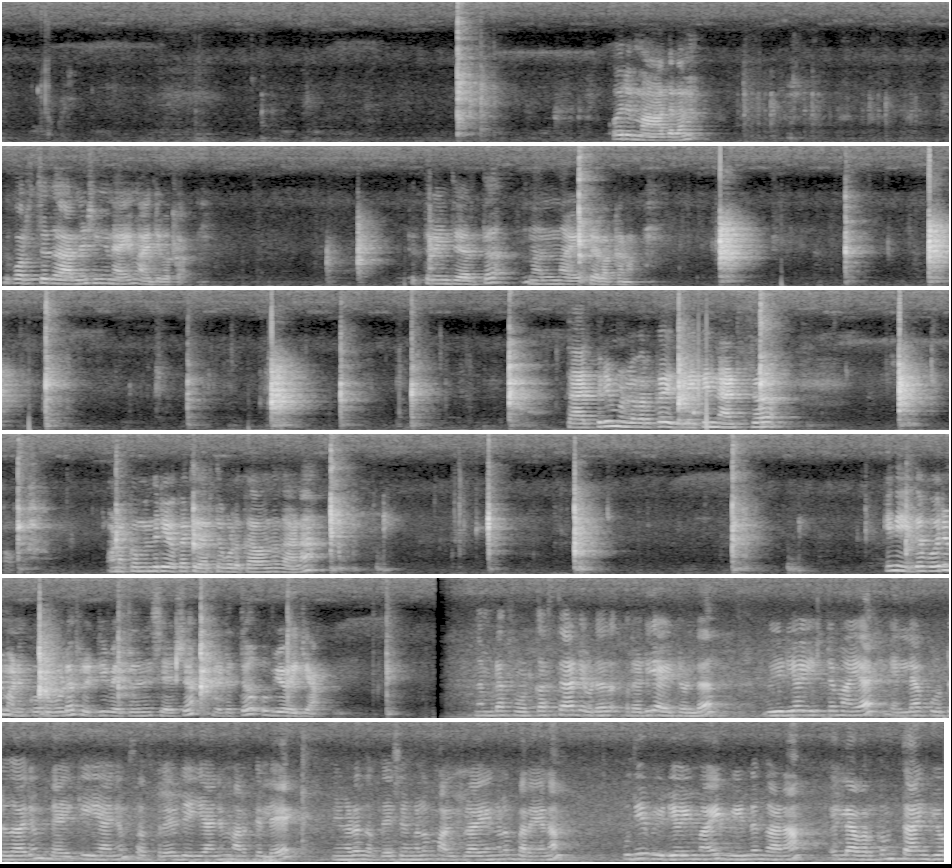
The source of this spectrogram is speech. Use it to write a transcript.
ഒരു മാതളം. കുറച്ച് ഗാർണിഷിങ്ങിനായി മാറ്റി വെക്കാം ഇത്രയും ചേർത്ത് നന്നായിട്ട് ഇളക്കണം. താല്പര്യമുള്ളവർക്ക് ഇതിലേക്ക് നട്ട്സ് ഉണക്കമുന്തിരിയൊക്കെ ചേർത്ത് കൊടുക്കാവുന്നതാണ്. ഇനി ഇത് ഒരു മണിക്കൂർ കൂടെ ഫ്രിഡ്ജിൽ വെച്ചതിന് ശേഷം എടുത്ത് ഉപയോഗിക്കാം. നമ്മുടെ ഫ്രൂട്ട് കസ്റ്റാർഡ് ഇവിടെ റെഡി ആയിട്ടുണ്ട്. വീഡിയോ ഇഷ്ടമായാൽ എല്ലാ കൂട്ടുകാരും ലൈക്ക് ചെയ്യാനും സബ്സ്ക്രൈബ് ചെയ്യാനും മറക്കല്ലേ? നിങ്ങളുടെ നിർദ്ദേശങ്ങളും അഭിപ്രായങ്ങളും പറയണം. പുതിയ വീഡിയോയുമായി വീണ്ടും കാണാം. എല്ലാവർക്കും താങ്ക്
